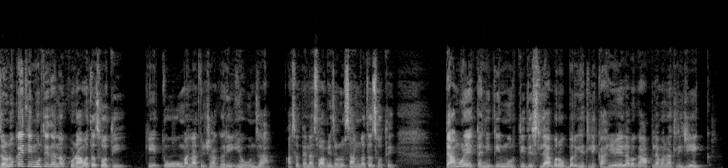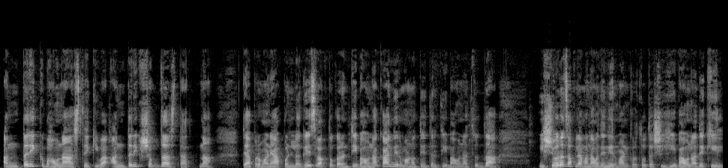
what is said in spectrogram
जणू काही ती मूर्ती त्यांना खुणावतच होती की तू मला तुझ्या घरी घेऊन जा असं त्यांना स्वामी जणू सांगतच होते. त्यामुळे त्यांनी ती मूर्ती दिसल्याबरोबर घेतली. काही वेळेला बघा आपल्या मनातली जी एक आंतरिक भावना असते किंवा आंतरिक शब्द असतात ना त्याप्रमाणे आपण लगेच वागतो. कारण ती भावना का निर्माण होते? तर ती भावनासुद्धा ईश्वरच आपल्या मनामध्ये निर्माण करतो. तशी ही भावना देखील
